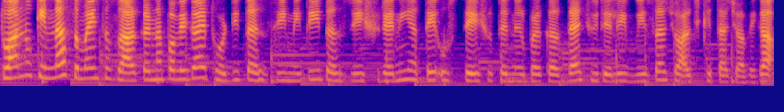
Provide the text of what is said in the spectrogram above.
ਤੁਹਾਨੂੰ ਕਿੰਨਾ ਸਮਾਂ ਇੰਤਜ਼ਾਰ ਕਰਨਾ ਪਵੇਗਾ? ਇਹ ਤੁਹਾਡੀ ਤਰਜੀਹ ਮਿਤੀ, ਤਰਜੀਹ ਸ਼੍ਰੇਣੀ ਅਤੇ ਉਸ ਦੇਸ਼ ਉੱਤੇ ਨਿਰਭਰ ਕਰਦਾ ਹੈ ਜਿਹਦੇ ਲਈ ਵੀਜ਼ਾ ਚਾਰਜ ਕੀਤਾ ਜਾਵੇਗਾ।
